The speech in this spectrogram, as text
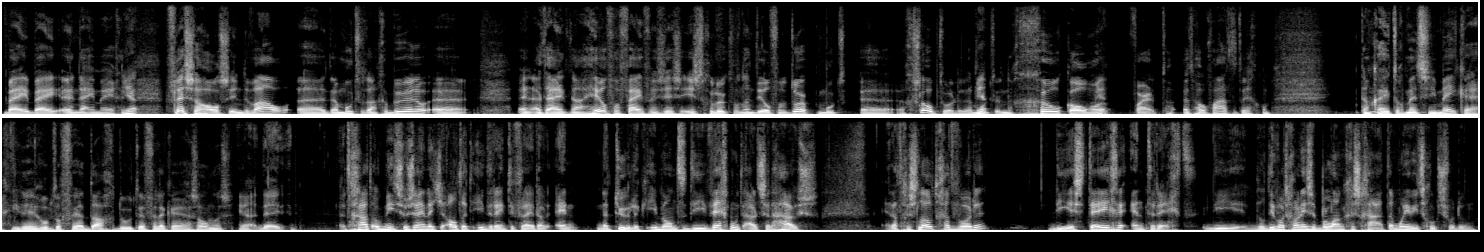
bij, bij uh, Nijmegen. Ja. Flessenhals in de Waal, uh, daar moet het aan gebeuren. Uh, en uiteindelijk na heel veel vijf en zes is het gelukt... want een deel van het dorp moet gesloopt worden. Er Ja. moet een gul komen Ja. Waar het, het hoogwater terechtkomt. Dan kan je toch mensen niet meekrijgen. Iedereen roept toch van ja, dag, doe het even lekker ergens anders. Ja, de, het gaat ook niet zo zijn dat je altijd iedereen tevreden houdt. En natuurlijk, iemand die weg moet uit zijn huis... en dat gesloopt gaat worden, die is tegen en terecht. Die, die wordt gewoon in zijn belang geschaad. Daar moet je iets goeds voor doen.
